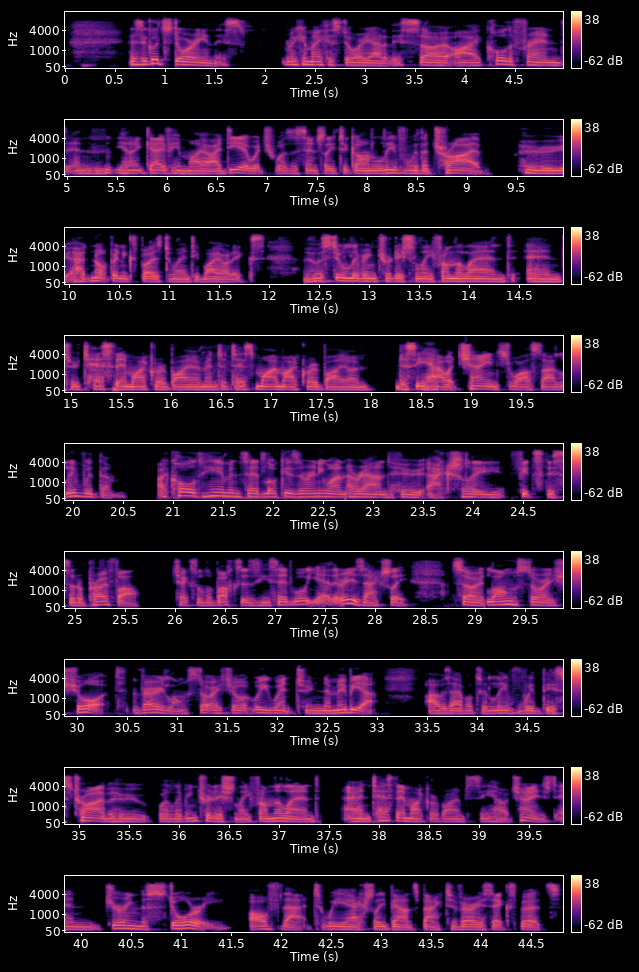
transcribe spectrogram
there's a good story in this. We can make a story out of this. So I called a friend and, you know, gave him my idea, which was essentially to go and live with a tribe who had not been exposed to antibiotics, who are still living traditionally from the land, and to test their microbiome and to test my microbiome to see how it changed whilst I lived with them. I called him and said, Look, is there anyone around who actually fits this sort of profile? Checks all the boxes. He said, Well, yeah, there is actually. So, long story short, very long story short, we went to Namibia. I was able to live with this tribe who were living traditionally from the land and test their microbiome to see how it changed. And during the story, of that, we actually bounce back to various experts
